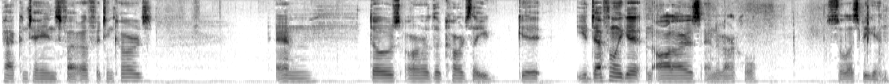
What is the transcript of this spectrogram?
pack contains five, uh, 15 cards. And those are the cards that you get. You definitely get an Odd Eyes and a Dark Hole. So let's begin.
